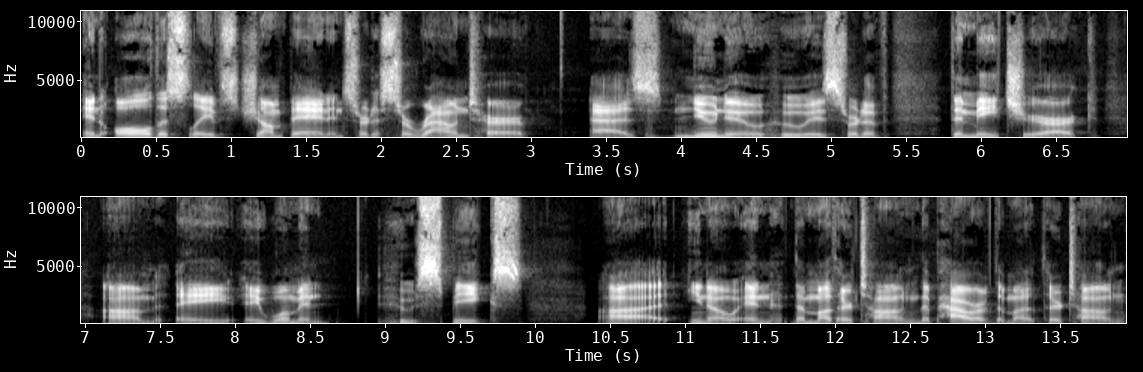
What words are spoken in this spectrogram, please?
and all the slaves jump in and sort of surround her as Nunu, who is sort of the matriarch, um, a a woman who speaks, uh, you know, in the mother tongue. The power of the mother tongue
